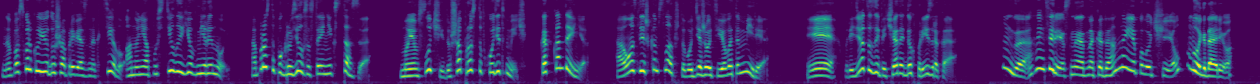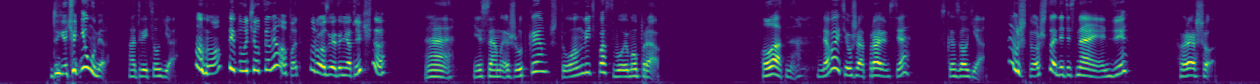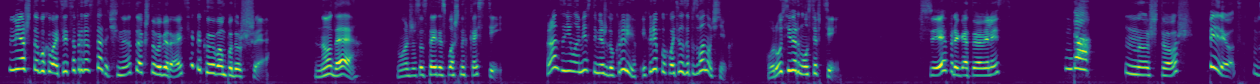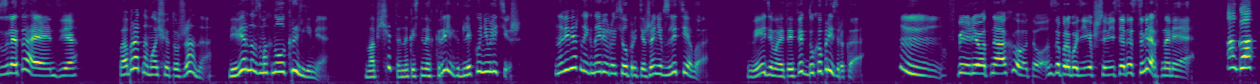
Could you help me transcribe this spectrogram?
Но поскольку ее душа привязана к телу, оно не опустило ее в мир иной, а просто погрузило в состояние экстаза. В моем случае душа просто входит в меч, как в контейнер, а он слишком слаб, чтобы удерживать ее в этом мире — Эх, придется запечатать дух призрака. Да, интересные, однако, данные я получил. Благодарю. Да я чуть не умер, ответил я. Ого, ты получил ценный опыт. Разве это не отлично? А, и самое жуткое, что он ведь по-своему прав. Ладно, давайте уже отправимся, сказал я. Ну что ж, садитесь на Энди. Хорошо. Мест, чтобы хватиться, предостаточно, так что выбирайте, какую вам по душе. Ну да, он же состоит из сплошных костей. Франц заняла место между крыльев и крепко хватил за позвоночник. Уруси вернулся в тень. Все приготовились? Да. Ну что ж, вперед, взлетай, Энди. По обратному отсчету Жанна Виверна взмахнула крыльями. Вообще-то на костяных крыльях далеко не улетишь. Но Виверна, игнорируя сил притяжения, взлетела. Видимо, это эффект духа призрака. Хм, вперед на охоту за пробудившимися бессмертными! Ага.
